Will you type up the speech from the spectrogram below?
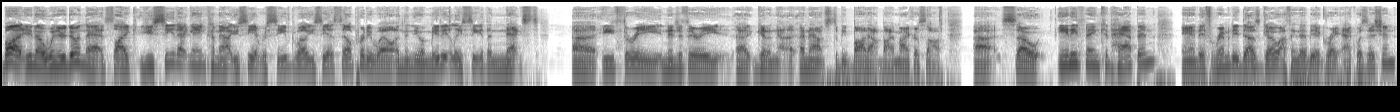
But, you know, when you're doing that, it's like you see that game come out, you see it received well, you see it sell pretty well, and then you immediately see the next uh, E3 Ninja Theory uh, get an- announced to be bought out by Microsoft. Uh, so anything could happen, and if Remedy does go, I think that'd be a great acquisition.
